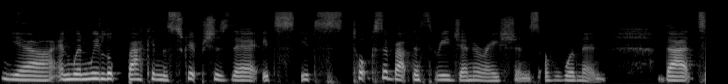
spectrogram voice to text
Yeah, and when we look back in the scriptures, there it's it's talks about the three generations of women that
